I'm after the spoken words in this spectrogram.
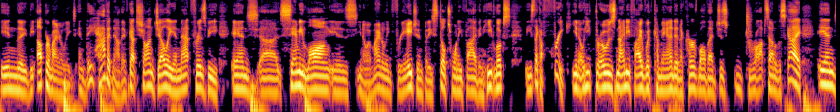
in the, the upper minor leagues. And they have it now. They've got Sean Hjelle and Matt Frisbee and, uh, Sammy Long is, you know, a minor league free agent, but he's still 25 and he looks, he's like a freak. You know, he throws 95 with command and a curveball that just drops out of the sky. And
